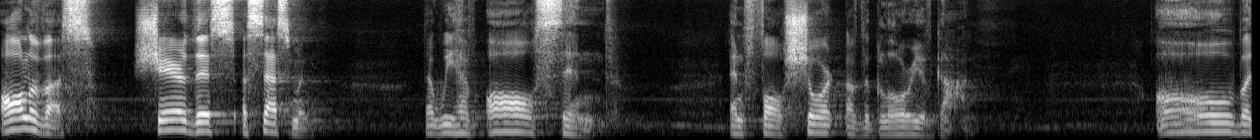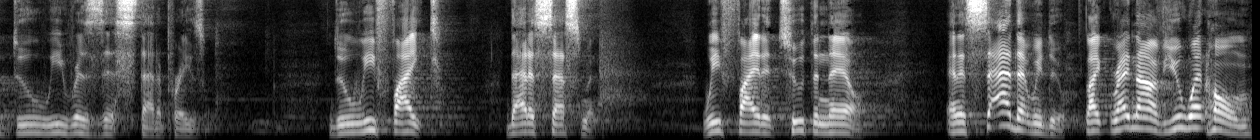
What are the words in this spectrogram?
all of us share this assessment that we have all sinned and fall short of the glory of God. Oh, but do we resist that appraisal? Do we fight that assessment? We fight it tooth and nail. And it's sad that we do. Like right now, if you went home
